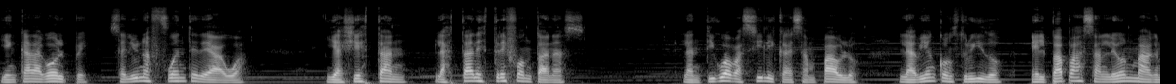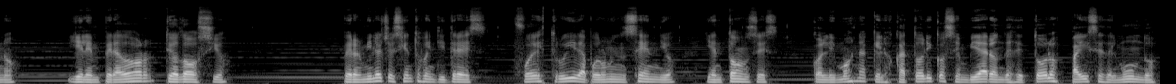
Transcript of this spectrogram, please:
y en cada golpe salió una fuente de agua. Y allí están las tales tres fontanas. La antigua basílica de San Pablo la habían construido el Papa San León Magno y el emperador Teodosio pero en 1823 fue destruida por un incendio y entonces, con limosna que los católicos enviaron desde todos los países del mundo,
